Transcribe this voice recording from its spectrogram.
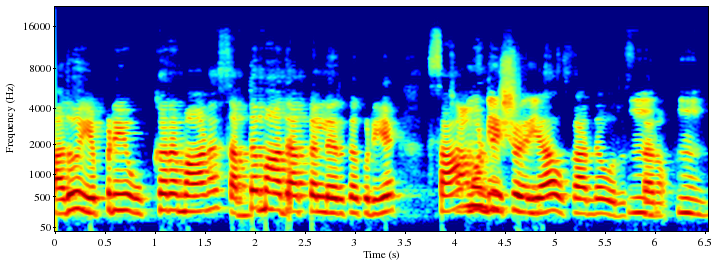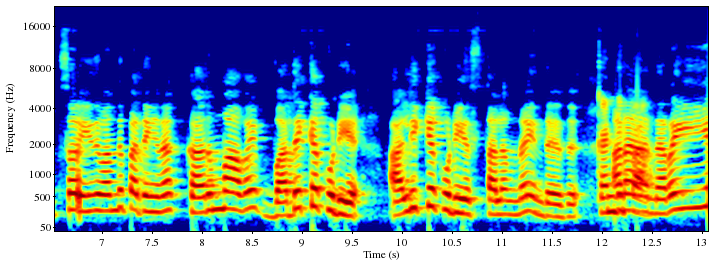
அதுவும் எப்படி உக்கரமான சப்த மாதாக்கள்ல இருக்கக்கூடிய சாமுண்டீஸ்வரியா உட்கார்ந்த ஒரு ஸ்தலம் ம். சோ இது வந்து பாத்தீங்கன்னா கர்மாவை வதைக்கக்கூடிய அழிக்கக்கூடிய ஸ்தலம்னா இந்த இது. ஆனா நிறைய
